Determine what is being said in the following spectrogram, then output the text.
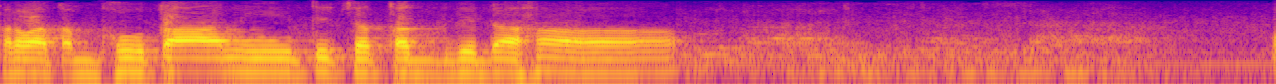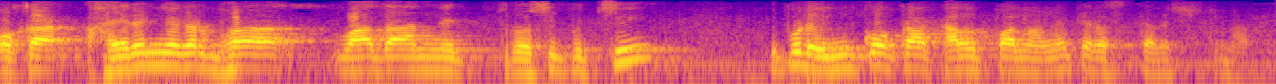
తర్వాత భూతానీతి చ తద్విద. ఒక హైరణ్య గర్భవాదాన్ని త్రోసిపుచ్చి ఇప్పుడు ఇంకొక కల్పనని తిరస్కరిస్తున్నారు.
